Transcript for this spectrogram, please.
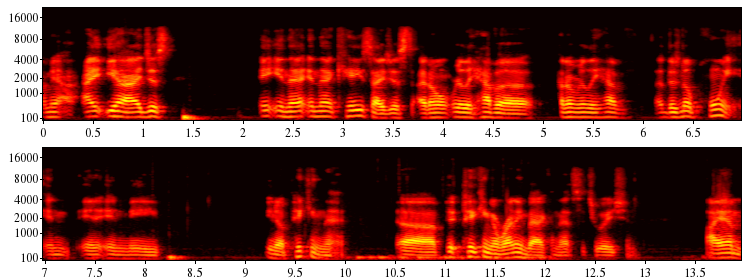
I mean, I, I yeah, I just in that in that case, I just I don't really have a I don't really have. There's no point in in, in me, you know, picking that, uh, p- picking a running back in that situation. I am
